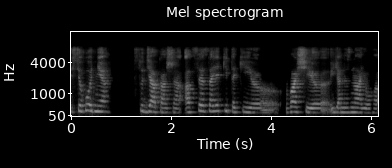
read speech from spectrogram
сьогодні суддя каже, а це за які такі е, ваші, е, я не знаю, е,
